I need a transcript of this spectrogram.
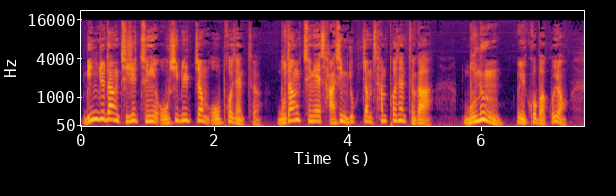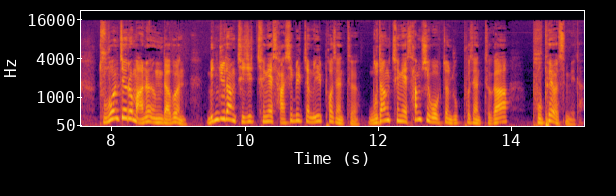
민주당 지지층이 51.5%, 무당층의 46.3%가 무능을 꼽았고요. 두 번째로 많은 응답은 민주당 지지층의 41.1%, 무당층의 35.6%가 부패였습니다.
